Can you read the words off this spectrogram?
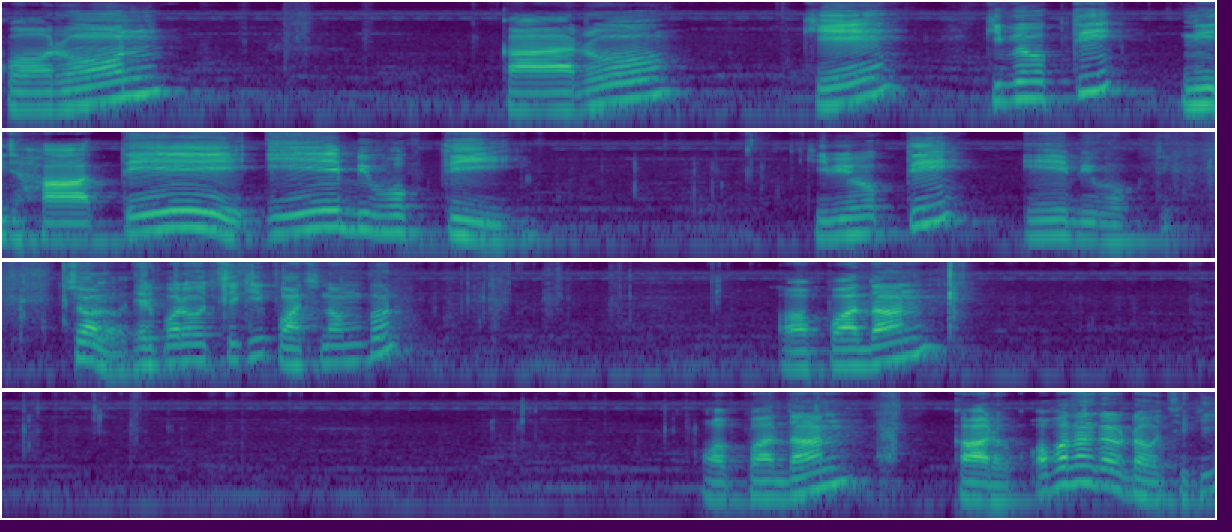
করণ কারও কে? কি বিভক্তি? নিজ হাতে। এ বিভক্তি। কি বিভক্তি? এ বিভক্তি। চলো, এরপরে হচ্ছে কি? পাঁচ নম্বর। অপাদান অপাদান কারক। অপাদান কারকটা হচ্ছে কি,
